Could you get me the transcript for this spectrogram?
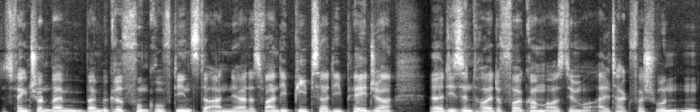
das fängt schon beim, beim Begriff Funkrufdienste an. Ja, das waren die Piepser, die Pager. Äh, die sind heute vollkommen aus dem Alltag verschwunden.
